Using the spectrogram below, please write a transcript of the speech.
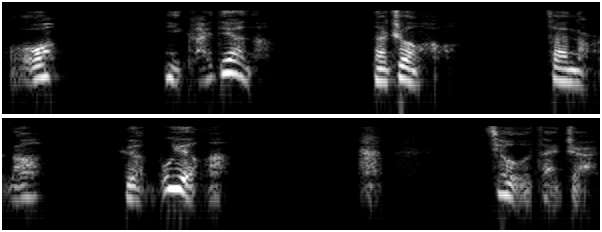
哦，你开店呢？那正好，在哪儿呢？远不远啊？就在这儿。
